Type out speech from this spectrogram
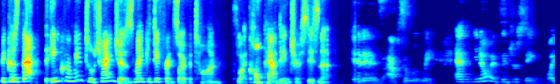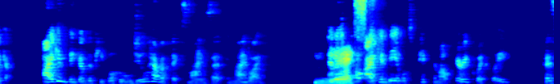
because that the incremental changes make a difference over time. It's like compound interest, isn't it? It is absolutely. And you know, it's interesting. Like I can think of the people who do have a fixed mindset in my life. And I. I can be able to pick them out very quickly because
